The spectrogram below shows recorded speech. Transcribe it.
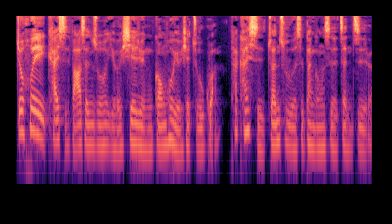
就会开始发生说有一些员工或有一些主管，他开始专注的是办公室的政治了，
